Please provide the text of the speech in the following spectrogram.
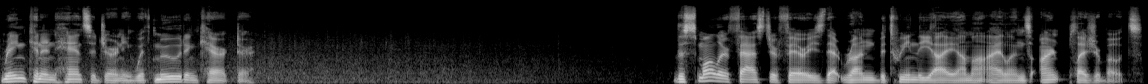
rain can enhance a journey with mood and character. The smaller, faster ferries that run between the Yaeyama Islands aren't pleasure boats.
